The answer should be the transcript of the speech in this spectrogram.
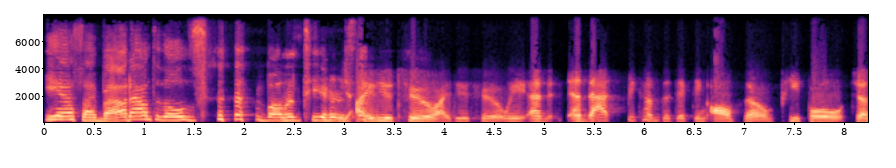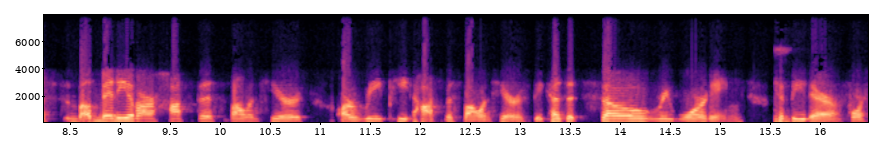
Yes, I bow down to those volunteers. I do too. I do too. We and and that becomes addicting. Also, people just many of our hospice volunteers are repeat hospice volunteers because it's so rewarding to be there for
